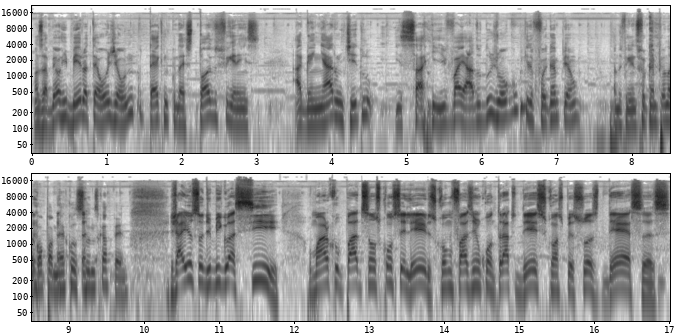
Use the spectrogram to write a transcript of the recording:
Mas Abel Ribeiro até hoje é o único técnico da história do Figueirense a ganhar um título e sair vaiado do jogo que ele foi campeão. Quando o Figueirense foi campeão da Copa América, o Sul no Café. Jailson de Biguaci, o maior culpado são os conselheiros. Como fazem um contrato desse com as pessoas dessas?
